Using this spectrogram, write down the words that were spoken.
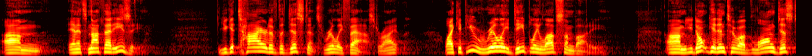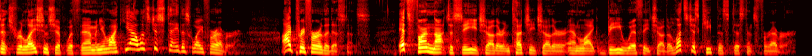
Um, and it's not that easy. You get tired of the distance really fast, right? Like if you really deeply love somebody, um, you don't get into a long distance relationship with them and you're like, yeah, let's just stay this way forever. I prefer the distance. It's fun not to see each other and touch each other and like be with each other. Let's just keep this distance forever.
